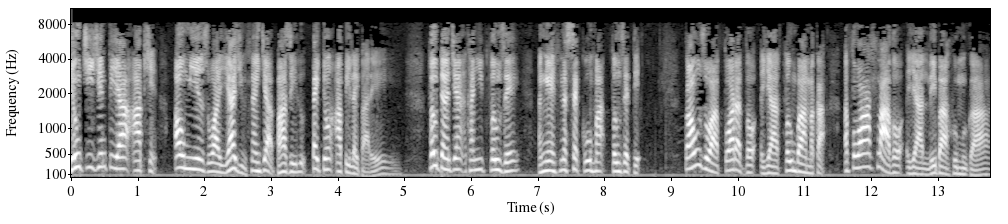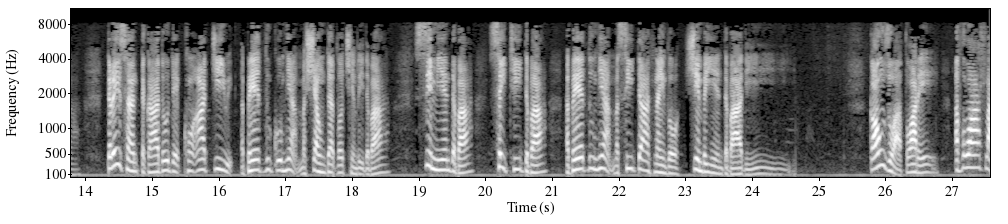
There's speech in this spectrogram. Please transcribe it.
ယုံကြည်ခြင်းတရားအဖြစ်အောင်မြင်စွာရယူနိုင်ကြပါစေလို့တိုက်တွန်းအားပေးလိုက်ပါတယ်သုတ်တန်ကျမ်းအခန်းကြီး30အငယ်29မှ31ကောင်းစွာသွားရသောအရာ၃ပါးမကအသွားလှသောအရာ၄ပါးဟုမူကား တရိษံတကာတို့တဲ့ခွန်အားကြီး၍အဘယ်သူကိုမျှမရှောင်တတ်သောခြင်းသည်တပါစစ်မြင်းတပါစိတ်ထီးတပါအဘယ်သူမျှမစီးတားနိုင်သော ရှင်ဘရင်တပါသည်ကောင်းစွာသွားတယ်အသွားလှ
